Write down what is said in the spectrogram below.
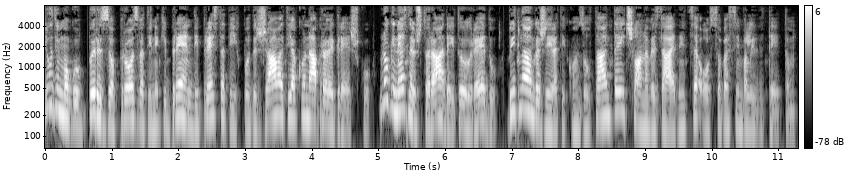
Ljudi mogu brzo prozvati neki brend i prestati ih podržavati ako naprave grešku. Mnogi ne znaju što rade i to je u redu. Bitno je angažirati konzultante i članove zajednice osoba s invaliditetom,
